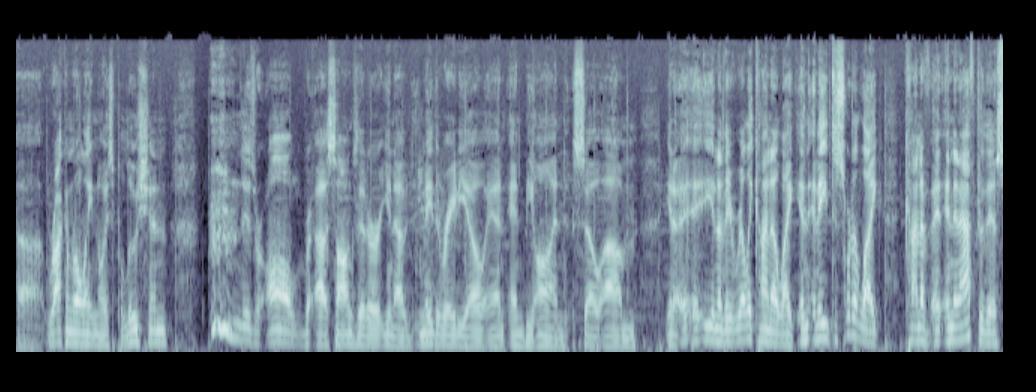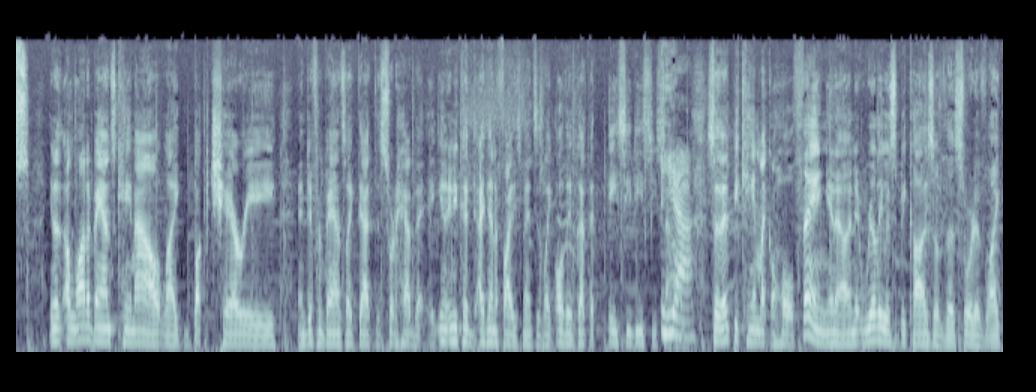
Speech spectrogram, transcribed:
uh, Rock and Roll Ain't Noise Pollution. These are all uh, songs that are you know made the radio and and beyond. So um, you know eh, eh, you know they really kind of like and, and they just sort of like kind of and, and then after this you know a lot of bands came out like Buckcherry and different bands like that that sort of had the you know and you could identify these bands as like oh they've got that ACDC sound. Yeah. So that became like a whole thing, you know, and it really was because of the sort of like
